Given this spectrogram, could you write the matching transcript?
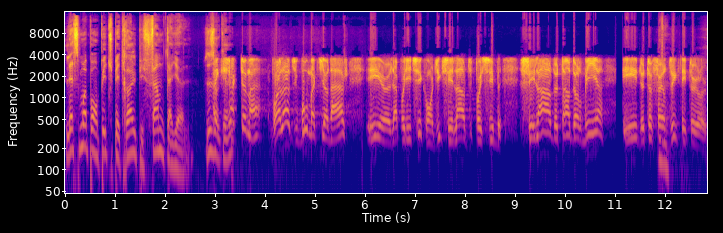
laisse-moi pomper du pétrole, puis ferme ta gueule. Ça Exactement. Voilà du beau maquillonnage. Et euh, la politique, on dit que c'est l'art du possible. C'est l'art de t'endormir et de te faire dire que tu es heureux.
